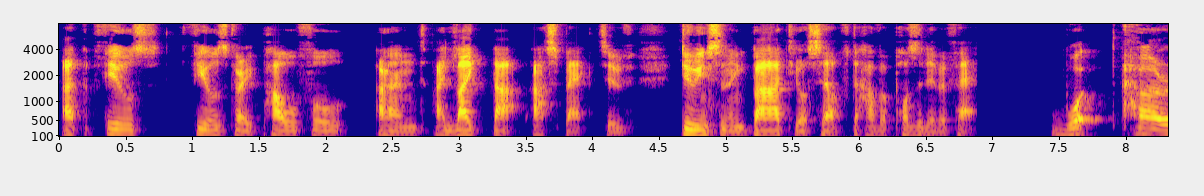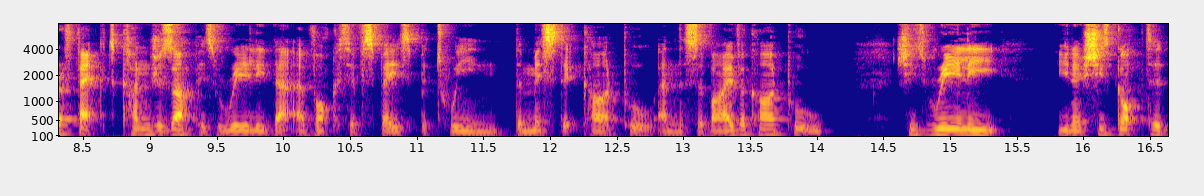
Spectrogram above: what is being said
That feels feels very powerful, and I like that aspect of doing something bad to yourself to have a positive effect. what her effect conjures up is really that evocative space between the mystic card pool and the survivor card pool. She's really, you know, she's got to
